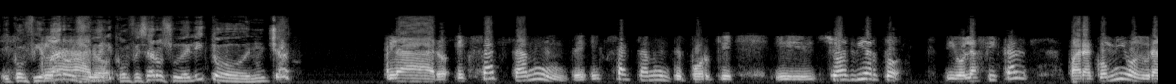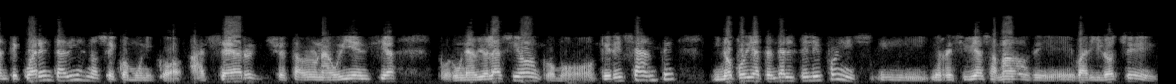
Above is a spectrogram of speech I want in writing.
Y confirmaron confesaron su delito en un chat. Claro, exactamente, exactamente, porque eh, yo advierto, digo, la fiscal para conmigo durante 40 días no se comunicó. Ayer yo estaba en una audiencia por una violación como querellante y no podía atender el teléfono y, y recibía llamados de Bariloche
